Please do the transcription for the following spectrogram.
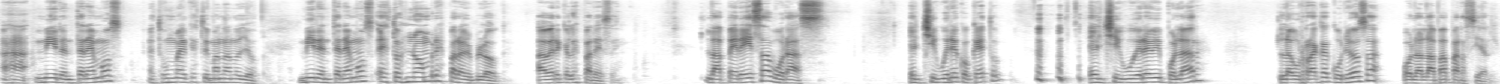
Ajá. Miren, tenemos. Esto es un mail que estoy mandando yo. Miren, tenemos estos nombres para el blog. A ver qué les parece. La pereza voraz. El chigüire coqueto. el chigüire bipolar. La urraca curiosa o la lapa parcial.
